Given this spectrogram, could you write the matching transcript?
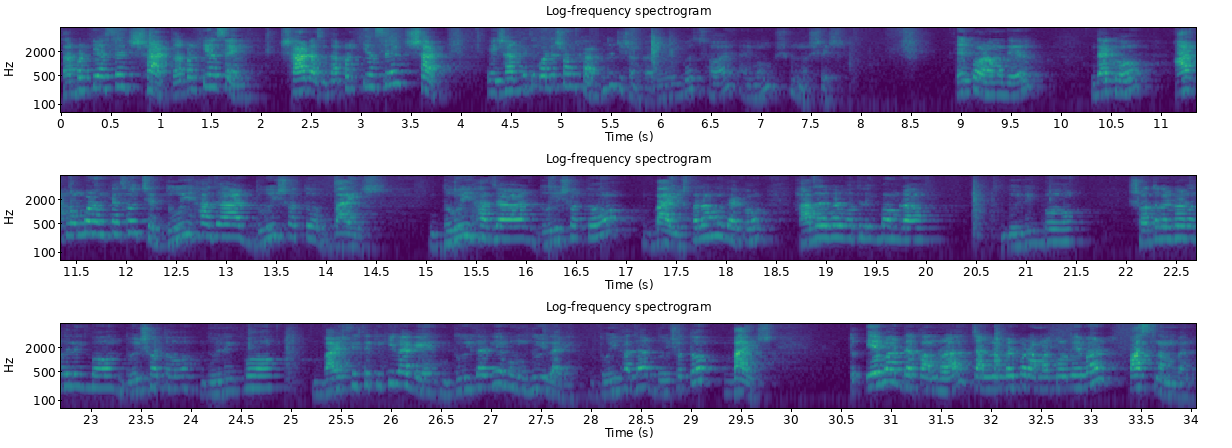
তারপর কি আছে? ষাট। তারপর কি আছে? ষাট আছে, তারপর কি আছে? ষাট। এই ষাট নিতে কয়টা সংখ্যা? দুটি সংখ্যা লিখব ছয় এবং শূন্য, শেষ। এরপর আমাদের, দেখো, আট নম্বর অঙ্কে আছে হচ্ছে দুই হাজার দুই শত বাইশ। দুই হাজার দুই শত বাইশ। তাহলে আমরা দেখো, হাজার ঘরে কত লিখব আমরা? দুই লিখব। শতকের ঘরে কত লিখব? দুই শত দুই লিখব। বাইশ লিখতে কি কি লাগে? দুই লাগে এবং দুই লাগে। দুই হাজার দুই শত বাইশ। তো এবার দেখো আমরা চার নম্বরের পর আমরা করব এবার পাঁচ নাম্বার।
